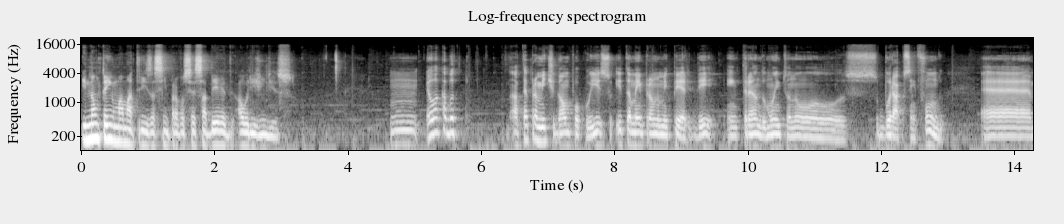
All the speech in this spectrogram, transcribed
e não tem uma matriz assim para você saber a origem disso? Hum, eu acabo até para mitigar um pouco isso e também para não me perder entrando muito nos buracos sem fundo. É...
